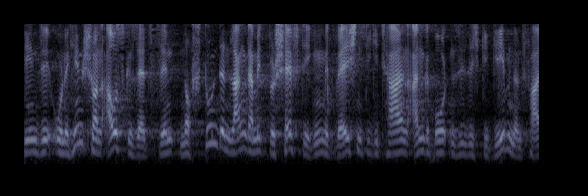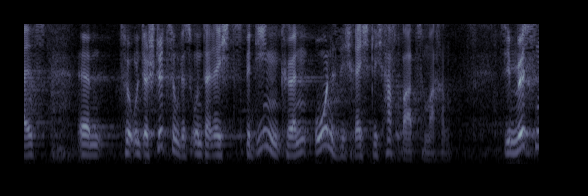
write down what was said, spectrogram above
den sie ohnehin schon ausgesetzt sind, noch stundenlang damit beschäftigen, mit welchen digitalen Angeboten sie sich gegebenenfalls ähm, zur Unterstützung des Unterrichts bedienen können, ohne sich rechtlich haftbar zu machen. Sie müssen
